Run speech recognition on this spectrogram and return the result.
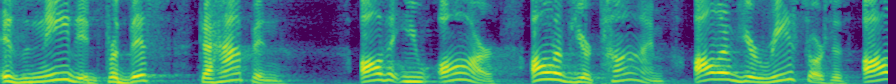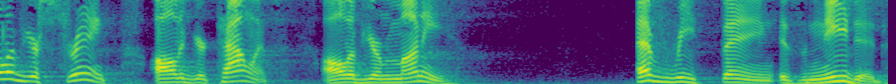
is needed for this to happen. All that you are, all of your time, all of your resources, all of your strength, all of your talents, all of your money. Everything is needed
